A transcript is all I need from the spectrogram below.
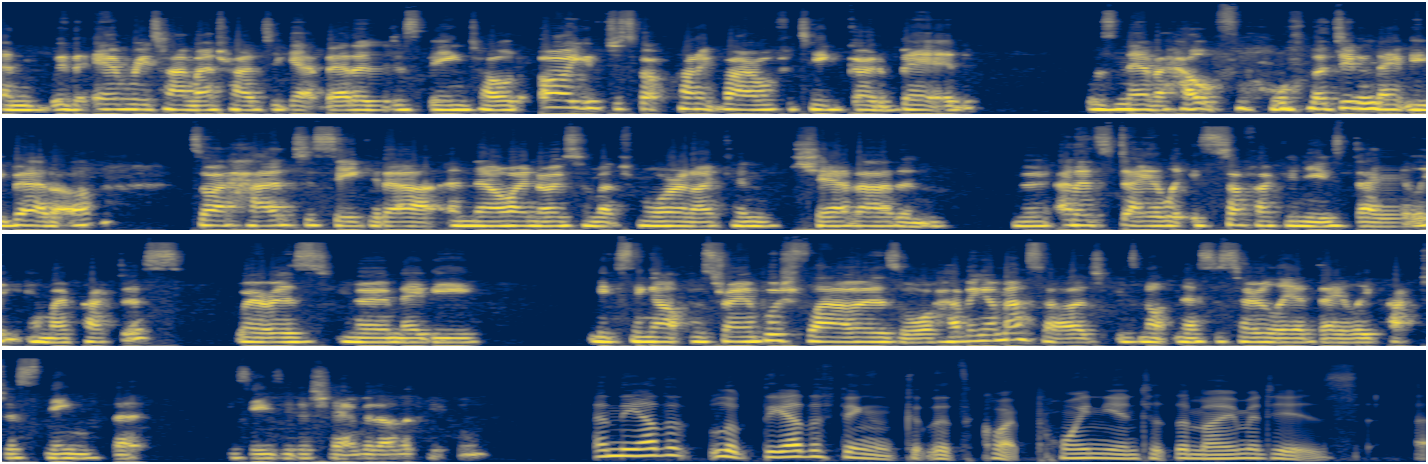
And with every time I tried to get better, just being told, oh, you've just got chronic viral fatigue, go to bed, was never helpful. that didn't make me better. So I had to seek it out. And now I know so much more and I can share that. And, you know, and it's daily, it's stuff I can use daily in my practice. Whereas, you know, maybe mixing up Australian bush flowers or having a massage is not necessarily a daily practice thing that is easy to share with other people. And the other look, the other thing that's quite poignant at the moment is uh,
